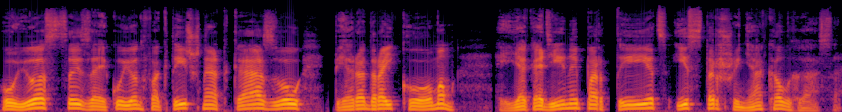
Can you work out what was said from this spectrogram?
у вёсцы за якую ён фактычна адказваў перад райкомам як адзіны партыец і старшыня калгаса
